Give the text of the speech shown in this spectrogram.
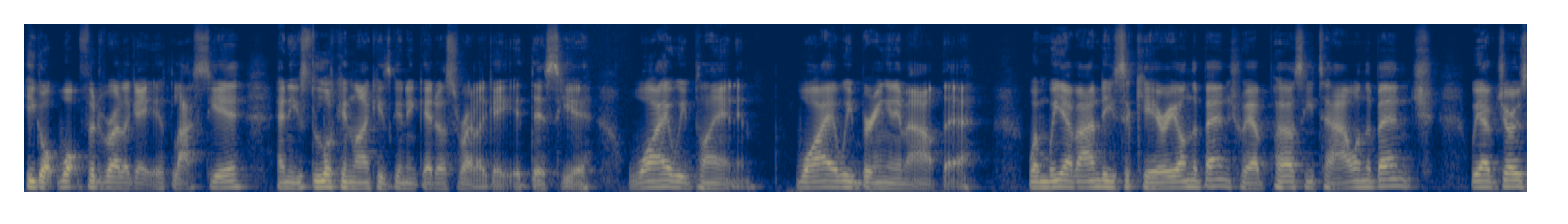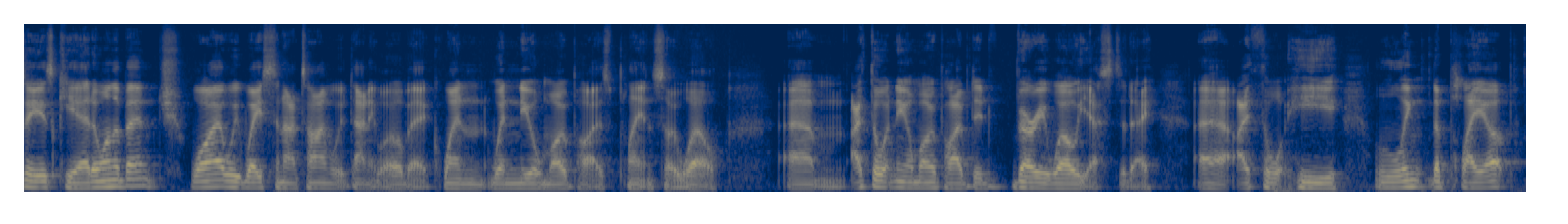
He got Watford relegated last year, and he's looking like he's going to get us relegated this year. Why are we playing him? Why are we bringing him out there? When we have Andy Zeqiri on the bench, we have Percy Tau on the bench, we have Jose Izquierdo on the bench. Why are we wasting our time with Danny Welbeck when, when Neal Maupay is playing so well? Um, I thought Neal Maupay did very well yesterday. Uh, I thought he linked the play up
